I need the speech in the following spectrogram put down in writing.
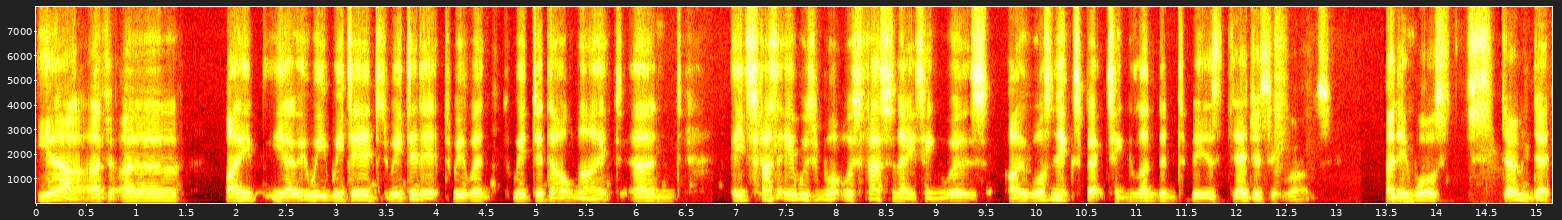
yeah, I've, uh, I yeah, we we did we did it. We went we did the whole night, and it's fasc- It was what was fascinating was I wasn't expecting London to be as dead as it was, and it was stone dead.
